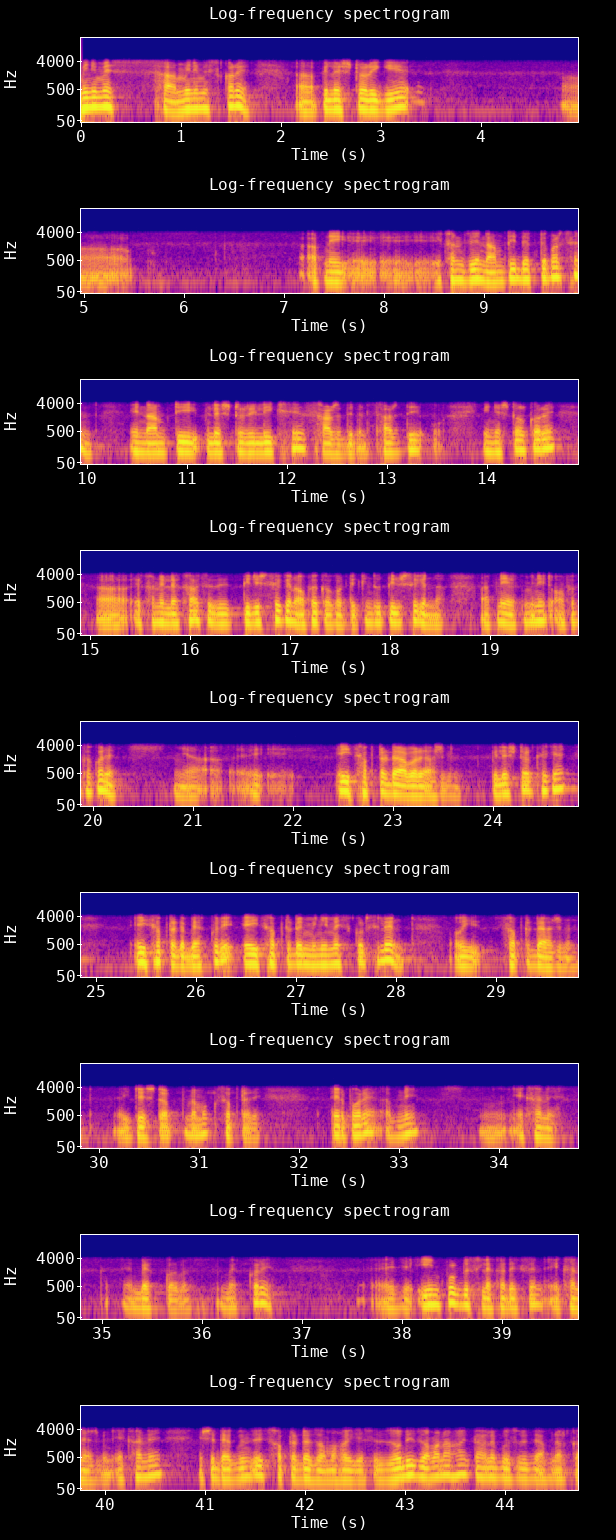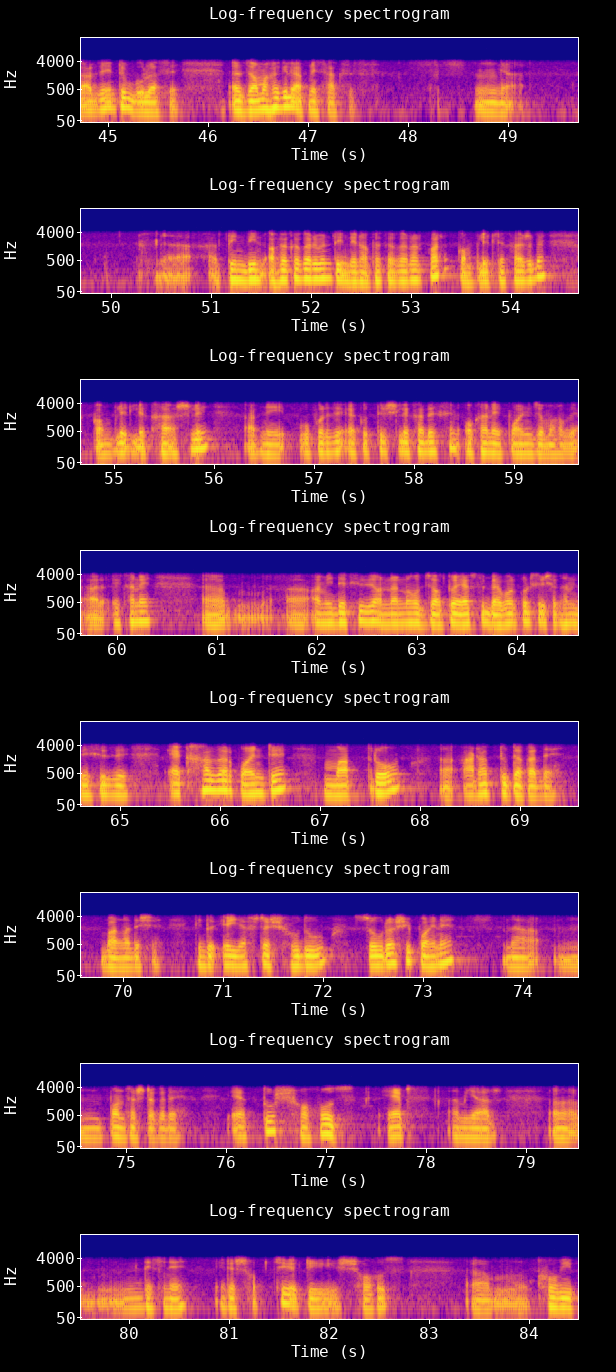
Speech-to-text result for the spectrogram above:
মিনিমাইজ হ্যাঁ মিনিমাইজ করে প্লে স্টোরে গিয়ে আপনি এখানে যে নামটি দেখতে পাচ্ছেন এই নামটি প্লে স্টোরে লিখে সার্চ দেবেন। সার্চ দিয়ে ইনস্টল করে এখানে লেখা আছে যে তিরিশ সেকেন্ড অপেক্ষা করতে, কিন্তু তিরিশ সেকেন্ড না। আপনি এক মিনিট অপেক্ষা করে এই সফটওয়্যারটা আবার আসবেন। প্লে স্টোর থেকে এই সফটওয়্যারটা ব্যাক করে এই সফটওয়্যারটা মিনিমাইজ করছিলেন, ওই সফটওয়্যারে আসবেন। এই ডেস্কটপ নামক সফটওয়্যারে এরপরে আপনি এখানে ব্যাক করবেন। ব্যাক করে এই যে ইন প্রোগ্রেস লেখা দেখছেন, এখানে আসবেন। এখানে এসে দেখবেন যে সফটওয়্যারটা জমা হয়ে গেছে। যদি জমা না হয়, তাহলে বুঝবেন যে আপনার কাজে একটু ভুল আছে। জমা হয়ে গেলে আপনি সাকসেস তিন দিন অপেক্ষা করবেন। তিন দিন অপেক্ষা করার পর কমপ্লিট লেখা আসবে। কমপ্লিট লেখা আসলে আপনি উপরে যে একত্রিশ লেখা দেখছেন, ওখানে পয়েন্ট জমা হবে। আর এখানে আমি দেখছি যে অন্যান্য যত অ্যাপস ব্যবহার করছি, সেখানে দেখছি যে এক হাজার পয়েন্টে মাত্র আটাত্তর টাকা দেয় বাংলাদেশে। কিন্তু এই অ্যাপসটা শুধু চৌরাশি পয়েন্টে পঞ্চাশ টাকা দেয়। এত সহজ অ্যাপস আমি আর দেখি নাই। এটা সবচেয়ে একটি সহজ খুবই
